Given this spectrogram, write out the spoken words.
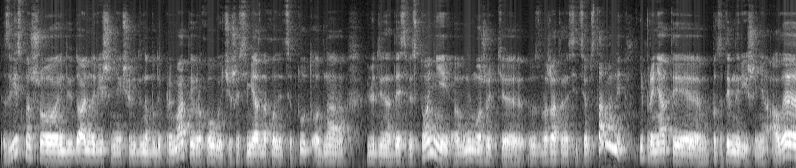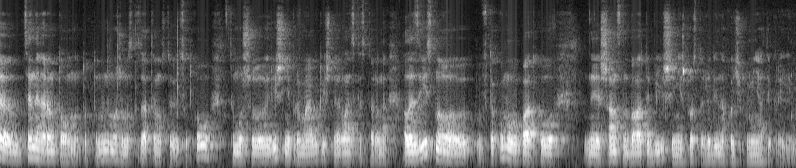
Звісно, що індивідуальне рішення, якщо людина буде приймати, враховуючи, що сім'я знаходиться тут, одна людина десь в Естонії, вони можуть е, зважати на всі ці обставини і прийняти позитивне рішення. Але це не гарантовано. Тобто ми не можемо сказати вам 100%, тому що рішення приймає виключно ірландська сторона. Але звісно, в такому випадку е, шанс набагато більший, ніж просто людина хоче поміняти країну.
